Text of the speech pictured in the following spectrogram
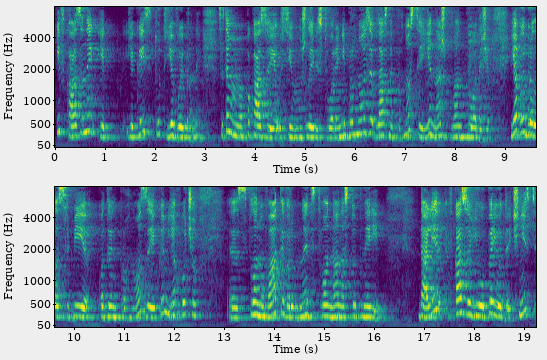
і вказаний, якийсь тут є вибраний. Система показує усі можливі створені прогнози. Власне, прогноз це є наш план продажів. Я вибрала собі один прогноз, за яким я хочу е, спланувати виробництво на наступний рік. Далі вказую періодичність,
